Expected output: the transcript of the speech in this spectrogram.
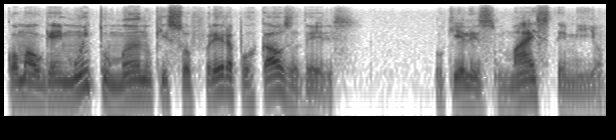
como alguém muito humano que sofrera por causa deles, o que eles mais temiam.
